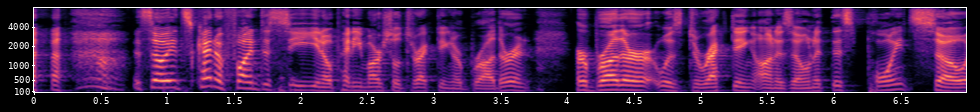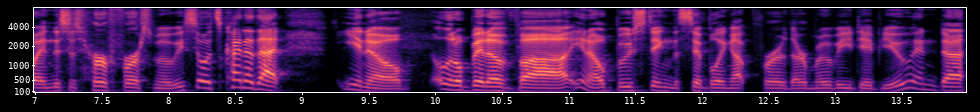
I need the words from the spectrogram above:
so it's kind of fun to see, you know, Penny Marshall directing her brother, and her brother was directing on his own at this point. So, and this is her first movie, so it's kind of that, you know, a little bit of, uh, you know, boosting the sibling up for their movie debut. And uh,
